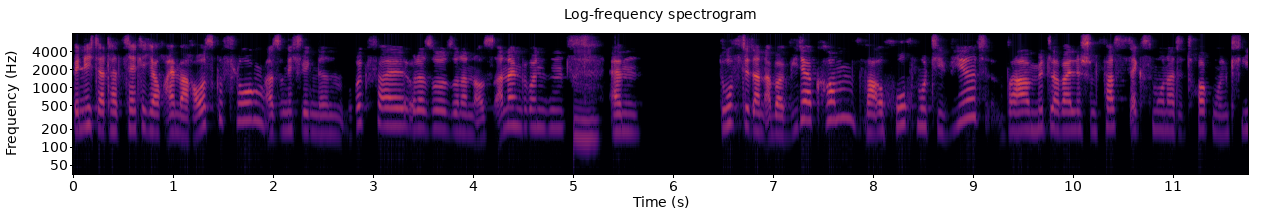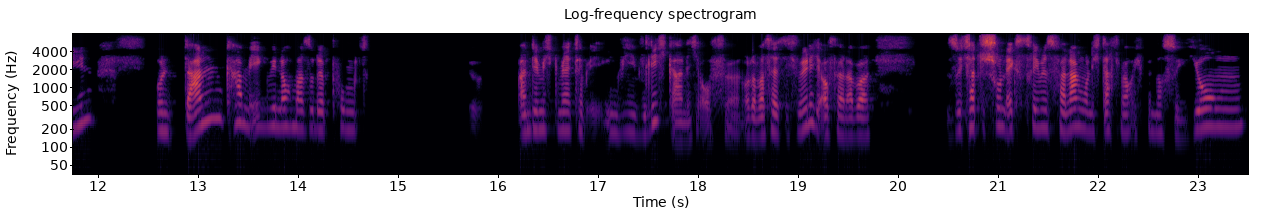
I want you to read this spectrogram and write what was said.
bin ich da tatsächlich auch einmal rausgeflogen, also nicht wegen einem Rückfall oder so, sondern aus anderen Gründen. Mhm. Ähm, durfte dann aber wiederkommen, war auch hoch motiviert, war mittlerweile schon fast sechs Monate trocken und clean. Und dann kam irgendwie nochmal so der Punkt, an dem ich gemerkt habe, irgendwie will ich gar nicht aufhören. Oder was heißt, ich will nicht aufhören, aber so, ich hatte schon extremes Verlangen und ich dachte mir auch, ich bin noch so jung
